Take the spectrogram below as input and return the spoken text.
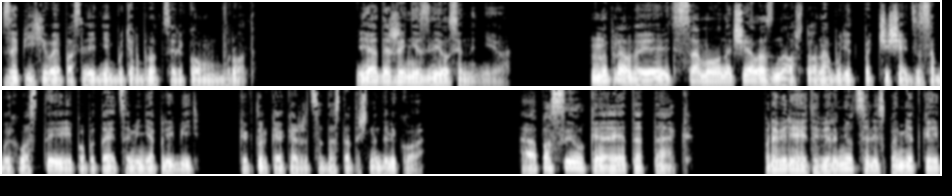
запихивая последний бутерброд целиком в рот. Я даже не злился на нее. Ну, правда, я ведь с самого начала знал, что она будет подчищать за собой хвосты и попытается меня прибить, как только окажется достаточно далеко. А посылка — это так. Проверяет, вернется ли с пометкой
